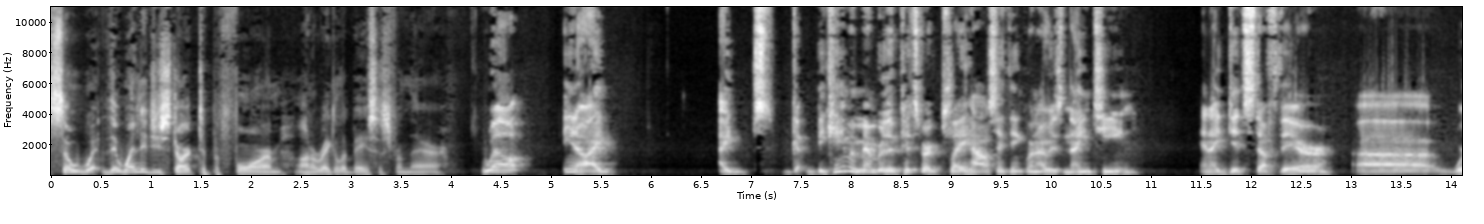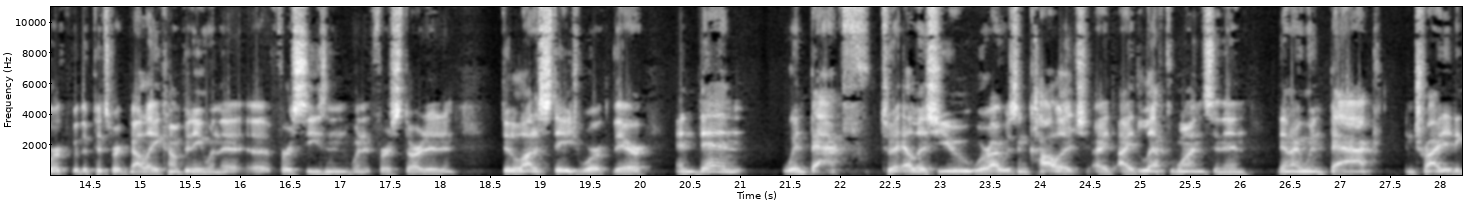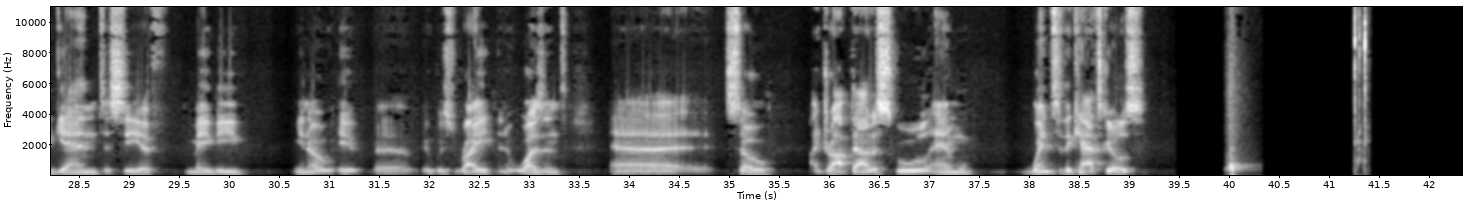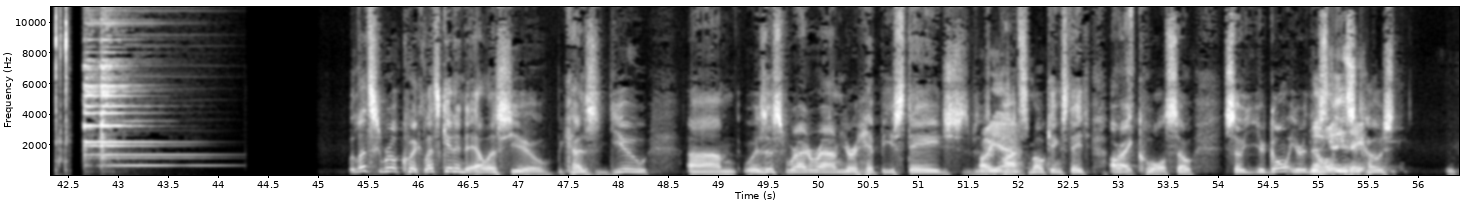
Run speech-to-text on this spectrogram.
So the, when did you start to perform on a regular basis from there? Well, you know, I I became a member of the Pittsburgh Playhouse. I think when I was 19, and I did stuff there. Uh, worked with the Pittsburgh Ballet Company when the uh, first season when it first started, and did a lot of stage work there. And then went back to LSU where I was in college. I'd, I'd left once, and then then I went back and tried it again to see if maybe you know it uh, it was right, and it wasn't. Uh, so I dropped out of school and went to the Catskills Well, let's real quick. Let's get into LSU because you um, was this right around your hippie stage, oh, yeah. pot smoking stage. All right, cool. So, so you're going. You're this no, East Coast.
